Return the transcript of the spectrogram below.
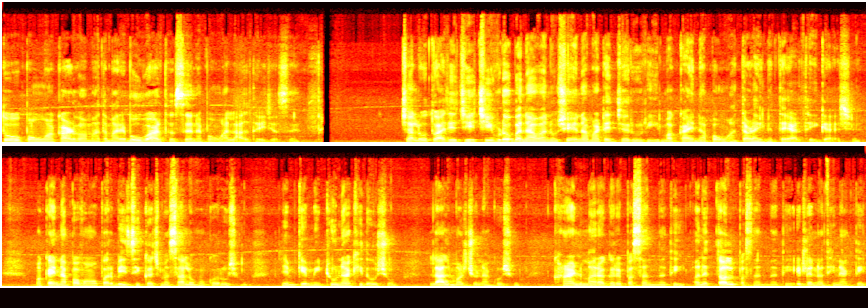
તો પૌવા કાઢવામાં તમારે બહુ વાર થશે અને પૌવા લાલ થઈ જશે. ચાલો, તો આજે જે ચીવડો બનાવવાનો છે એના માટે જરૂરી મકાઈના પૌવા તળાઈને તૈયાર થઈ ગયા છે. મકાઈના પૌવા ઉપર બેઝિક જ મસાલો હું કરું છું. જેમ કે મીઠું નાખી દઉં છું, લાલ મરચું નાખું છું ખાંડ મારા ઘરે પસંદ નથી અને તલ પસંદ નથી એટલે નથી નાખતી.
